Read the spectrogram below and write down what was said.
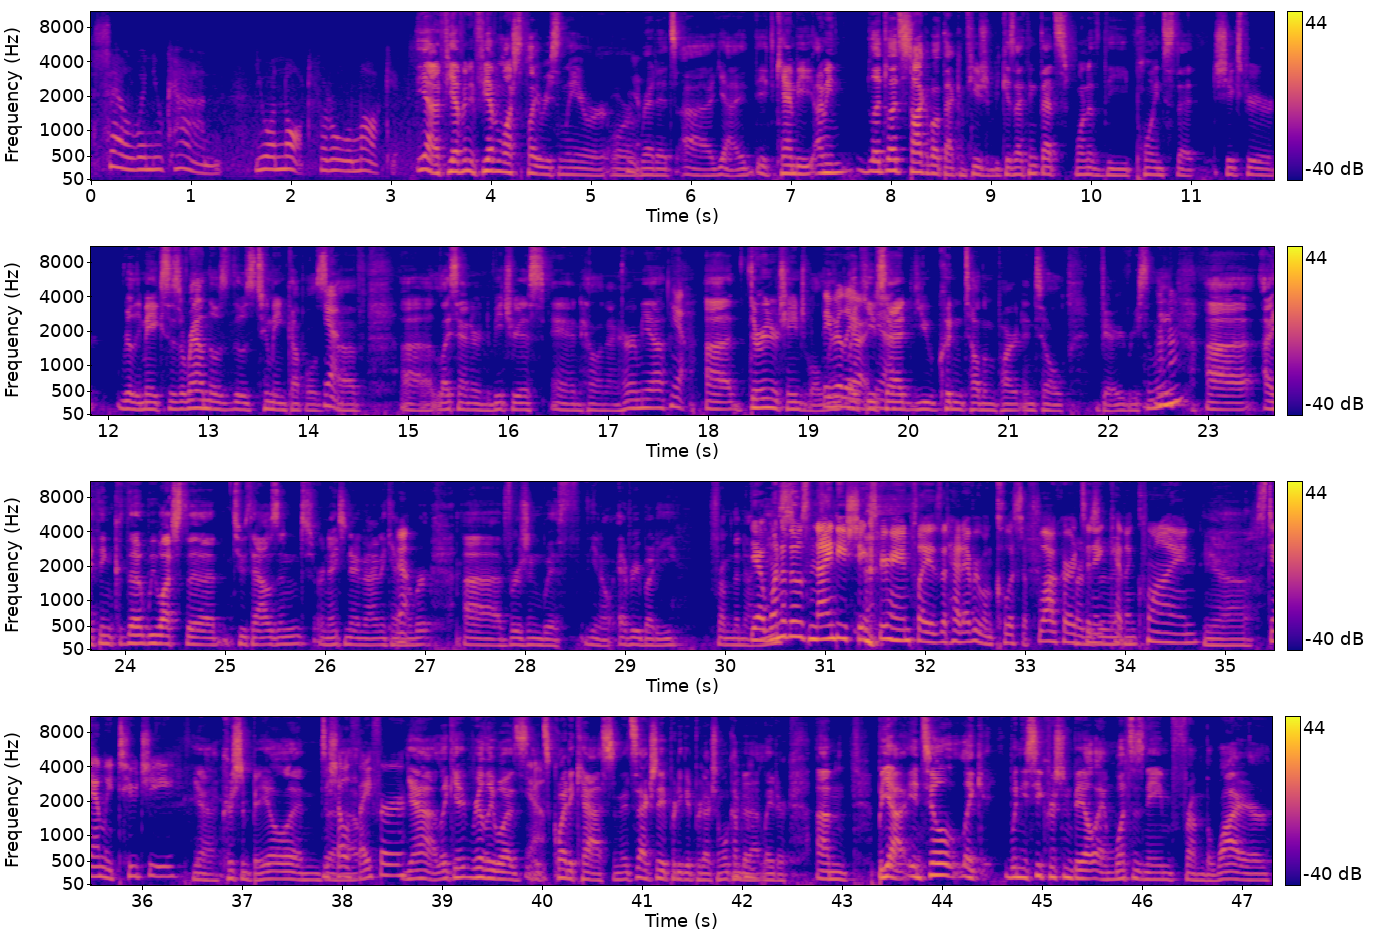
Sell when you can. You are not for all markets. yeah if you haven't if you haven't watched the play recently or, or read it uh, yeah it, it can be i mean let, let's talk about that confusion because i think that's one of the points that shakespeare really makes is around those those two main couples Yeah. of uh, lysander and demetrius and helena and hermia Yeah. uh, they're interchangeable They like, really like are, you yeah. said you couldn't tell them apart until very recently Mm-hmm. uh, i think that we watched the 2000 or 1999 i can't Yeah. remember uh, version with you know everybody from the 90s Yeah, one of those '90s Shakespearean plays that had everyone: Calista Flockhart's in in it, it. Kevin Kline, yeah Stanley Tucci, Yeah, Christian Bale and Michelle uh, Pfeiffer. Yeah, like it really was. Yeah. Mm-hmm. It's quite a cast, and it's actually a pretty good production. We'll come to that later. Um, but yeah, until like when you see Christian Bale and what's his name from The Wire.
